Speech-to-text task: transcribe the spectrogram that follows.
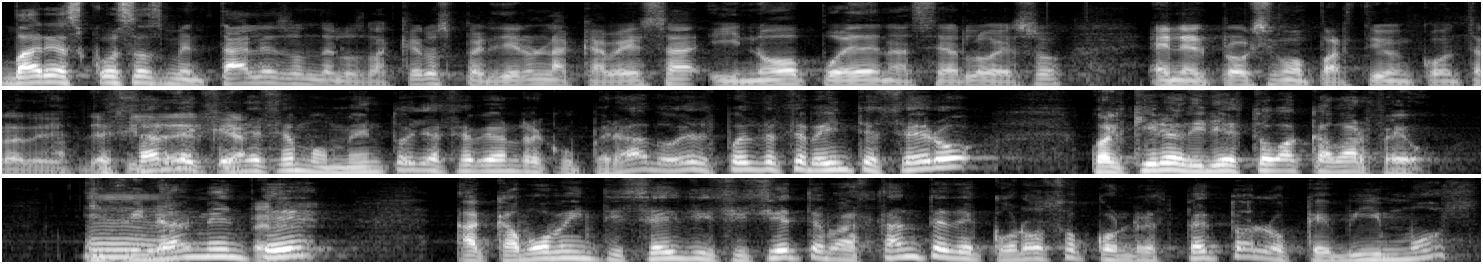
varias cosas mentales donde los vaqueros perdieron la cabeza y no pueden hacerlo eso en el próximo partido en contra de, A pesar de que en ese momento ya se habían recuperado. ¿eh? Después de ese 20-0, cualquiera diría esto va a acabar feo. Y finalmente pero- acabó 26-17, bastante decoroso con respecto a lo que vimos.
